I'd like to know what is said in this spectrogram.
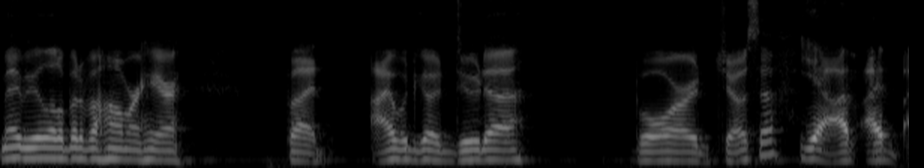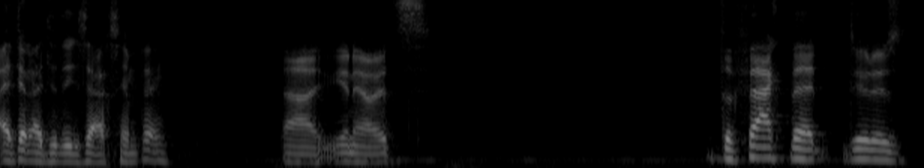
maybe a little bit of a homer here, but I would go Duda, Bour, Joseph. Yeah, I, I, I think I did the exact same thing. Uh, you know, it's the fact that Duda's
